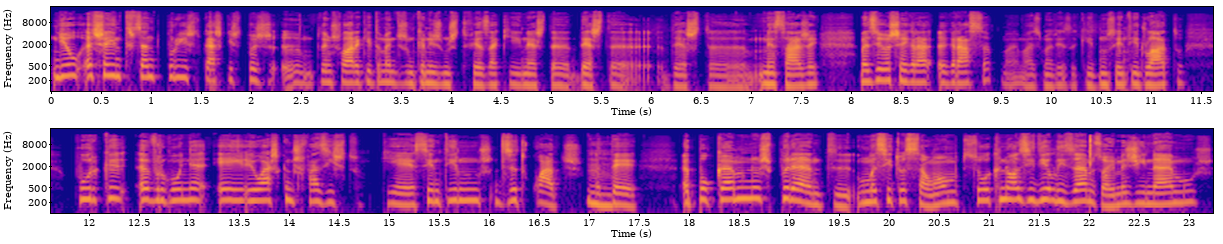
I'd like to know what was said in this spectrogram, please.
eu achei interessante por isto, porque acho que isto depois uh, podemos falar aqui também dos mecanismos de defesa aqui nesta desta, desta mensagem, mas eu achei gra graça, é? mais uma vez aqui no sentido lato, porque a vergonha é, eu acho que nos faz isto, que é sentir-nos desadequados uhum. até apocamos-nos perante uma situação ou uma pessoa que nós idealizamos ou imaginamos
